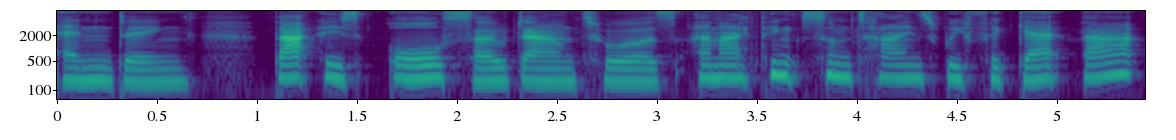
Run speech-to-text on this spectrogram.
ending. That is also down to us. And I think sometimes we forget that.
